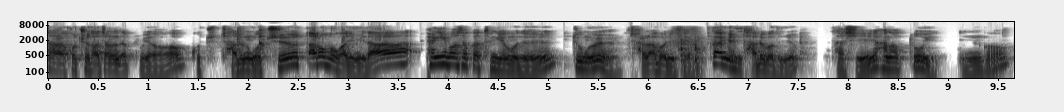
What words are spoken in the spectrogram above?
자, 고추 다 잘랐고요. 고추, 자른 고추 따로 보관입니다. 팽이버섯 같은 경우는 뚱을 잘라버리세요. 식감이 좀 다르거든요. 다시 하나 또 있- 있는 거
